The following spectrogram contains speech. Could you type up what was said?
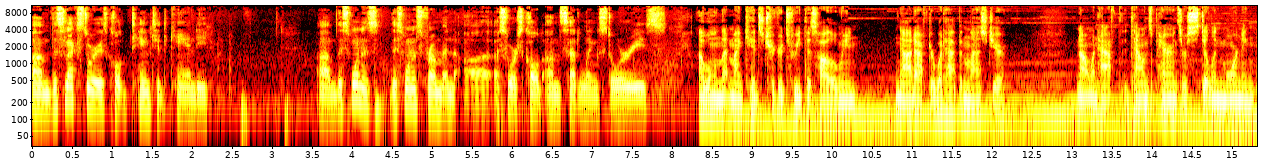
Um, this next story is called "Tainted Candy." Um, this one is this one is from an, uh, a source called Unsettling Stories. I won't let my kids trick or treat this Halloween. Not after what happened last year. Not when half the town's parents are still in mourning,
